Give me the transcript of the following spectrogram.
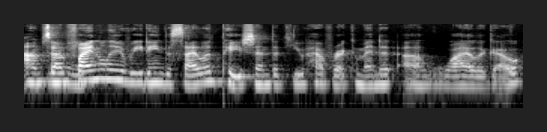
Um, so mm-hmm. I'm finally reading The Silent Patient that you have recommended a while ago.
